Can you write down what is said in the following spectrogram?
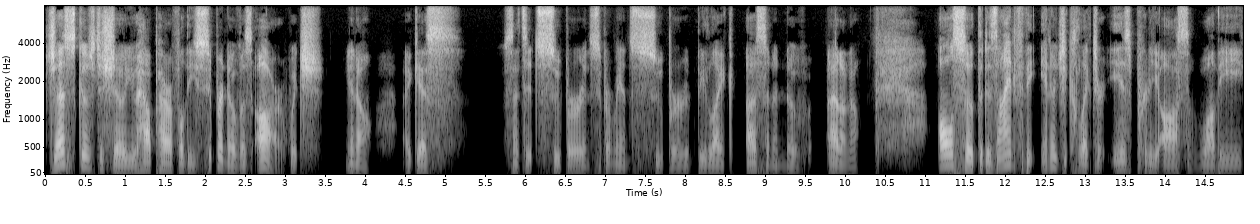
just goes to show you how powerful these supernovas are. Which you know, I guess since it's super and Superman's super, it'd be like us in a nova. I don't know. Also, the design for the energy collector is pretty awesome, while the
